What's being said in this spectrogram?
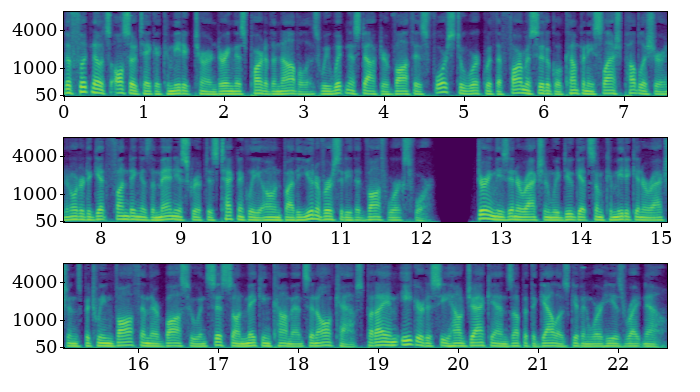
The footnotes also take a comedic turn during this part of the novel as we witness Dr. Voth is forced to work with the pharmaceutical company slash publisher in order to get funding as the manuscript is technically owned by the university that Voth works for. During these interaction we do get some comedic interactions between Voth and their boss who insists on making comments in all caps but I am eager to see how Jack ends up at the gallows given where he is right now.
